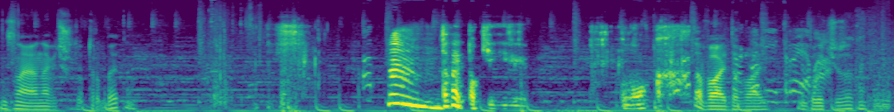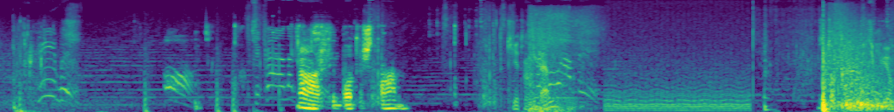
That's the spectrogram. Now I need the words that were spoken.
Не знаю навіть, що тут робити. М, Давай поки блок. Давай, давай. Не буду чузати. А, архіботи ж там. Тотем. Зато підіб'ю.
